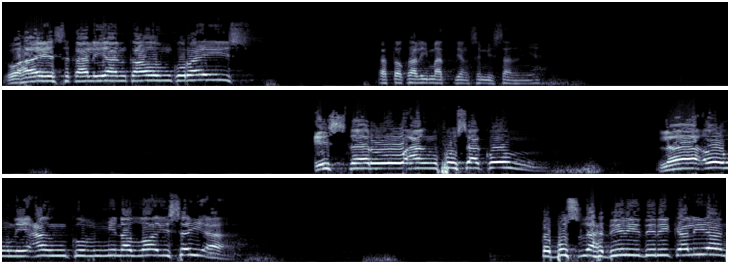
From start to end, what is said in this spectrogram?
Wahai sekalian kaum Quraisy atau kalimat yang semisalnya. Istaru anfusakum la ugni ankum minallahi syai'a Tebuslah diri-diri kalian.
